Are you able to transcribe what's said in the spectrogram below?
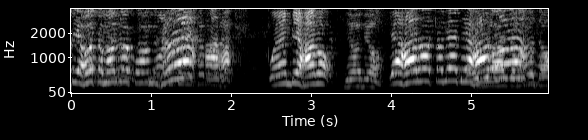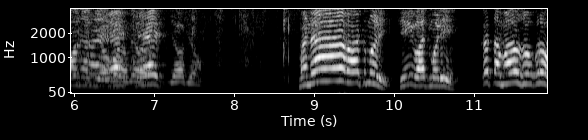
બેહો તમારું તો કોમ છે. હા, બે હારો બેહારો બેહો બે બેહારો. તમે બે બેહો, બેહો. બેહો, બેહો. મને વાત મળી. ચેવી વાત મળી? કે તમારો છોકરો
